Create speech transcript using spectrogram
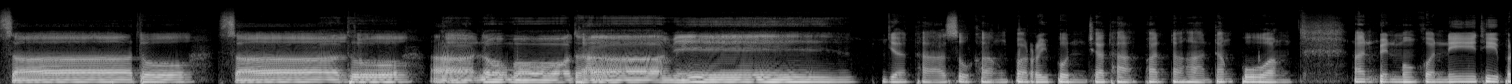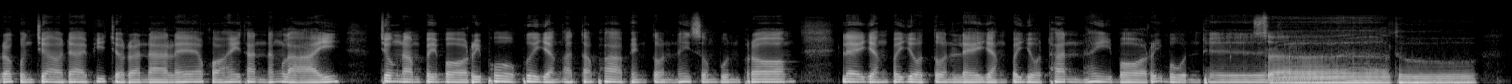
สาธุ สาธุ อนุโมทามิ ยะถาสุขังปริปุญชะถาพัฒหารทั้งปวง อันเป็นมงคลนี้ที่พระคุณเจ้าได้พิจารณาแล้วขอให้ท่านทั้งหลาย จงนำไปบริโภคเพื่อยังอัตภาพแห่งตนให้สมบูรณ์พร้อม และยังประโยชน์ตนและยังประโยชน์ท่านให้บริบูรณ์เถิดสาธุ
